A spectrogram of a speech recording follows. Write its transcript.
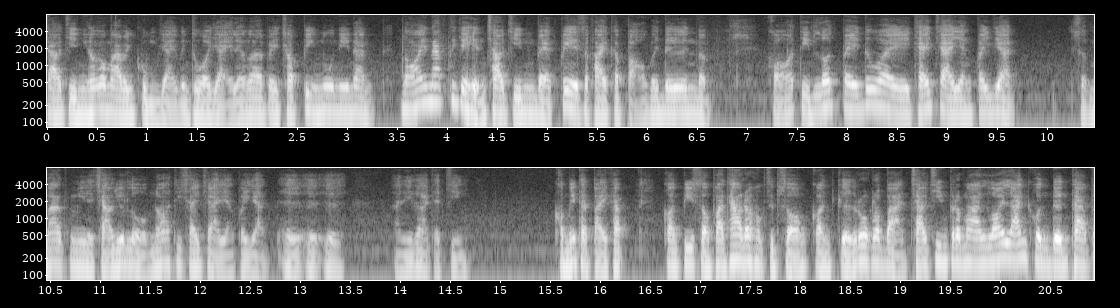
ชาวจีนเขาก็มาเป็นกลุ่มใหญ่เป็นทัวร์ใหญ่แล้วก็ไปช้อปปิ้งนู่นนี่นั่น น้อยนักที่จะเห็นชาวจีนแบกเป้สะพายกระเป๋าไปเดินแบบ ขอติดรถไปด้วยใช้จ่ายอย่างประหยัดส่วนมากมีแต่ชาวยุโรปเนาะที่ใช้จ่ายอย่างประหยัดเออเออเอออันนี้ก็อาจจะจริง คอมเมนต์ถัดไปครับ ก่อนปี 2562 ก่อนเกิดโรคระบาด ชาวจีนประมาณร้อยล้านคนเดินทางไป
